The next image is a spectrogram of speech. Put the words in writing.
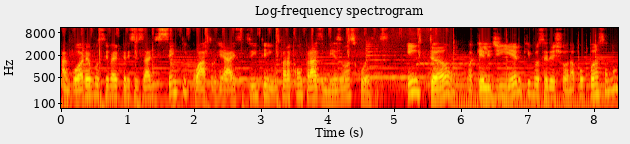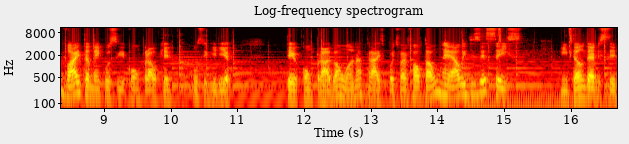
agora você vai precisar de R$ 104,31 para comprar as mesmas coisas. Então, aquele dinheiro que você deixou na poupança não vai também conseguir comprar o que ele conseguiria ter comprado há um ano atrás, pois vai faltar R$ 1,16. Então deve ser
